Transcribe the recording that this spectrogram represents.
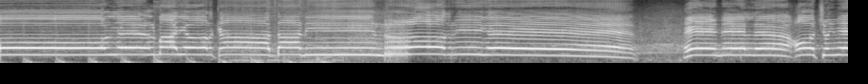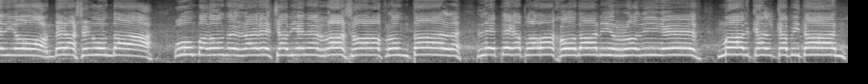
Gol del Mallorca, Dani Rodríguez. En el eh, ocho y medio de la segunda. Un balón desde la derecha viene raso a la frontal. Le pega por abajo Dani Rodríguez. Marca el capitán.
